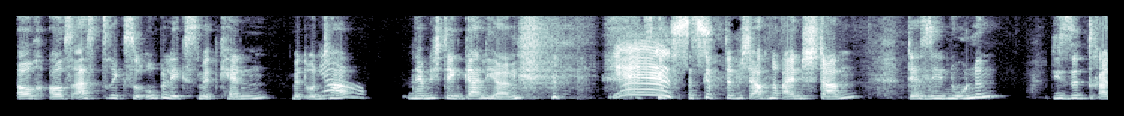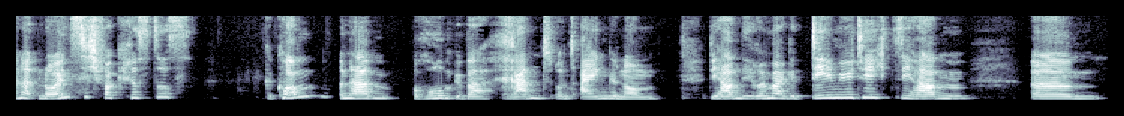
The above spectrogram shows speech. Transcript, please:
auch aus Asterix und Obelix mitkennen, mitunter, ja. nämlich den Galliern. Yes! es, gibt, es gibt nämlich auch noch einen Stamm der Senonen, die sind 390 vor Christus gekommen und haben Rom überrannt und eingenommen. Die haben die Römer gedemütigt, sie haben ähm,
